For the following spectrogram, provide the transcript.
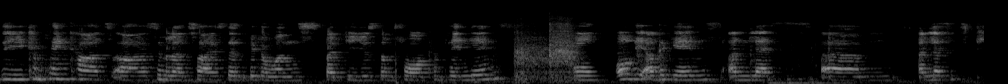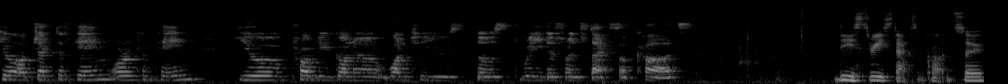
the campaign cards are similar in size, they're the bigger ones, but you use them for campaign games. And all the other games, unless um, unless it's pure objective game or a campaign, you're probably gonna want to use those three different stacks of cards. These three stacks of cards. So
